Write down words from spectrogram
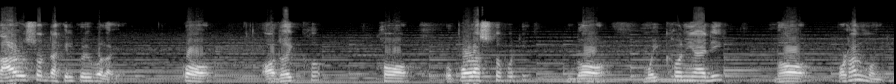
কাৰ ওচৰত দাখিল কৰিব লাগে? ক অধ্যক্ষ খ উপ ৰাষ্ট্ৰপতি গ মুখ্য ন্যায়াধীশ ঘ প্ৰধানমন্ত্ৰী।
